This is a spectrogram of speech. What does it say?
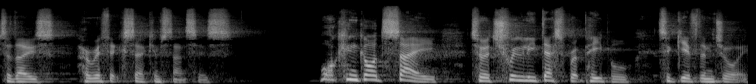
to those horrific circumstances? What can God say to a truly desperate people to give them joy?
